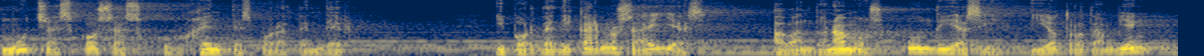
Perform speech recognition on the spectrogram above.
muchas cosas urgentes por atender y por dedicarnos a ellas abandonamos un día sí y otro también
